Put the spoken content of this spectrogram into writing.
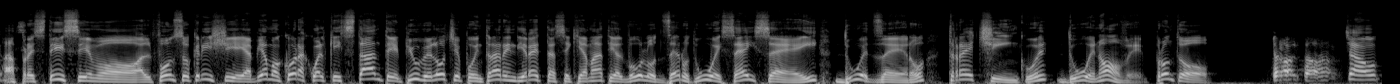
A prestissimo, Alfonso Crisci. Abbiamo ancora qualche istante. Il più veloce può entrare in diretta se chiamati al volo 0266 20 3529. Pronto? Pronto? Ciao.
